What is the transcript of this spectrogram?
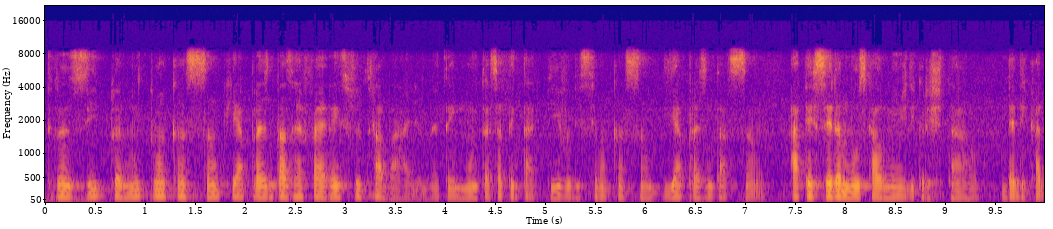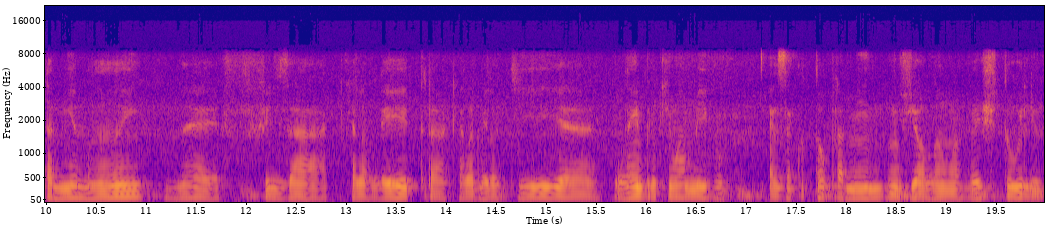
Transito é muito uma canção que apresenta as referências do trabalho, né? Tem muito essa tentativa de ser uma canção de apresentação A terceira música, Alumínio de Cristal, dedicada à minha mãe, né? Fiz a, aquela letra, aquela melodia. Lembro que um amigo executou para mim um violão uma vez, Túlio,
